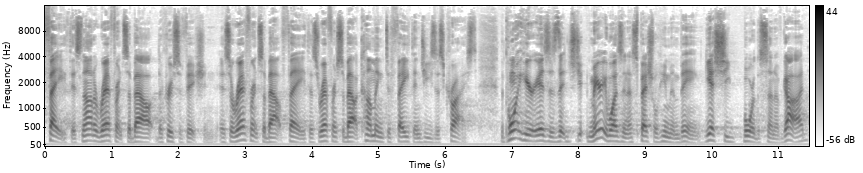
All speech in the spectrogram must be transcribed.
faith. It's not a reference about the crucifixion. It's a reference about faith. It's a reference about coming to faith in Jesus Christ. The point here is, is that Mary wasn't a special human being. Yes, she bore the Son of God.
